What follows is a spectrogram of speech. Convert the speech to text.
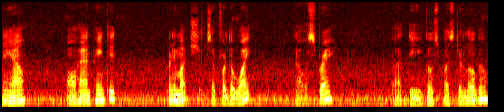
Anyhow, all hand painted, pretty much, except for the white. That was spray. But the Ghostbuster logo,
